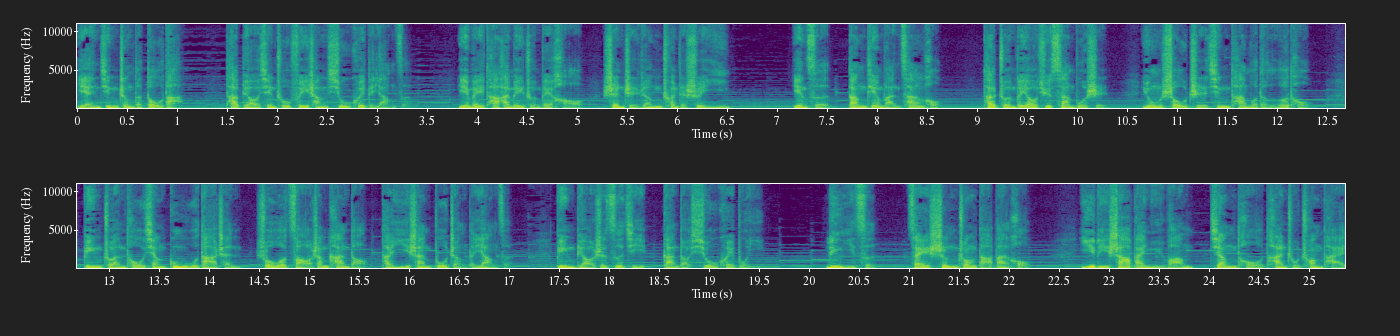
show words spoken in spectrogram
眼睛睁得豆大。他表现出非常羞愧的样子，因为他还没准备好，甚至仍穿着睡衣。因此，当天晚餐后，他准备要去散步时，用手指轻弹我的额头。并转头向公务大臣说：“我早上看到他衣衫不整的样子，并表示自己感到羞愧不已。”另一次，在盛装打扮后，伊丽莎白女王将头探出窗台，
